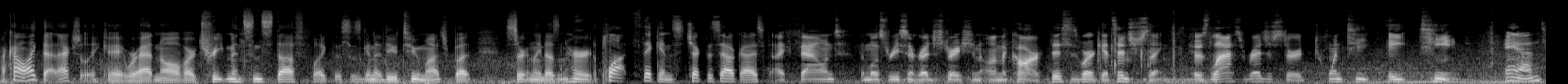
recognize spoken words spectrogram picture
I kind of like that actually. Okay, we're adding all of our treatments and stuff. Like this is gonna do too much, but certainly doesn't hurt. The plot thickens. Check this out, guys. I found the most recent registration on the car. This is where it gets interesting. It was last registered 2018. And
